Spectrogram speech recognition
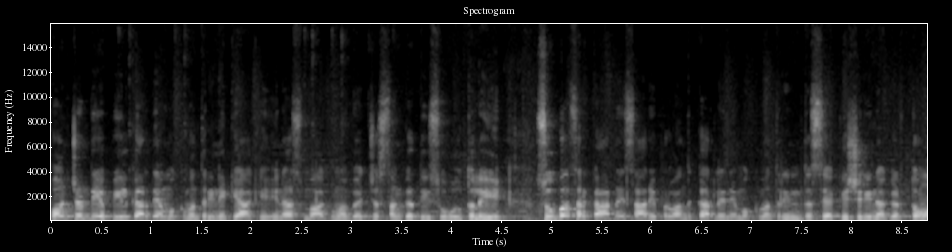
ਪਹੁੰਚਣ ਦੀ ਅਪੀਲ ਕਰਦਿਆਂ ਮੁੱਖ ਮੰਤਰੀ ਨੇ ਕਿਹਾ ਕਿ ਇਹਨਾਂ ਸਮਾਗਮਾਂ ਵਿੱਚ ਸੰਗਤ ਦੀ ਸਹੂਲਤ ਲਈ ਸੂਬਾ ਸਰਕਾਰ ਨੇ ਸਾਰੇ ਪ੍ਰਬੰਧ ਕਰ ਲਏ ਨੇ। ਮੁੱਖ ਮੰਤਰੀ ਨੇ ਦੱਸਿਆ ਕਿ ਸ਼੍ਰੀਨਗਰ ਤੋਂ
